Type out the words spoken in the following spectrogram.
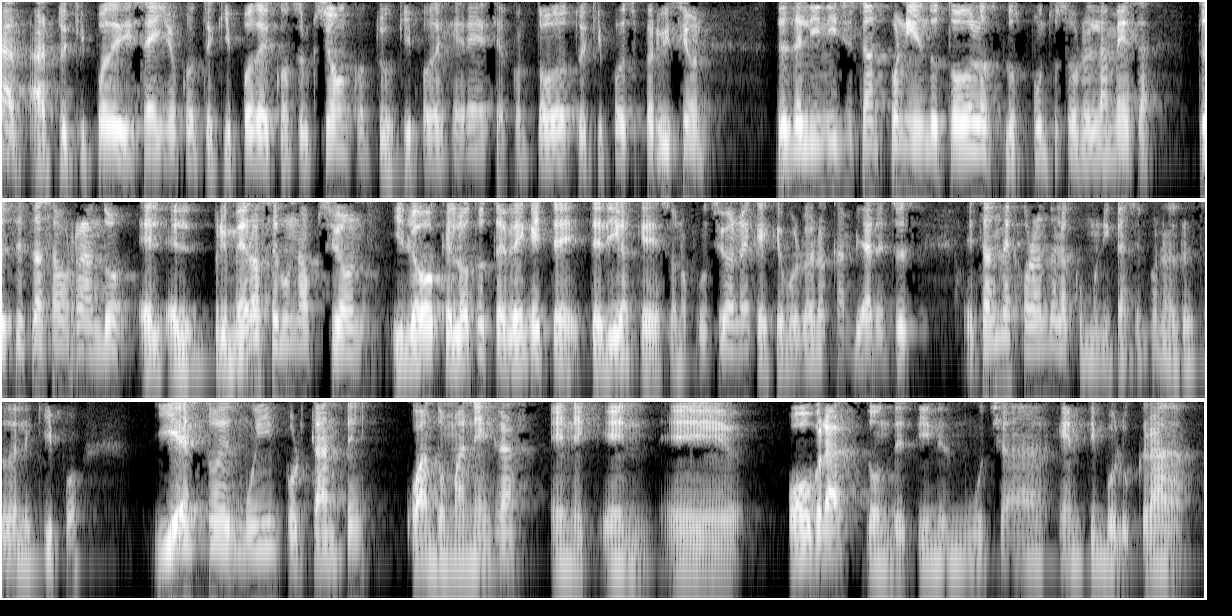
a, tu equipo de diseño, con tu equipo de construcción, con tu equipo de gerencia, con todo tu equipo de supervisión, desde el inicio están poniendo todos los, puntos sobre la mesa. Entonces te estás ahorrando el, primero hacer una opción y luego que el otro te venga y te, diga que eso no funciona, que hay que volver a cambiar. Entonces estás mejorando la comunicación con el resto del equipo y esto es muy importante cuando manejas en eh, obras donde tienes mucha gente involucrada.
